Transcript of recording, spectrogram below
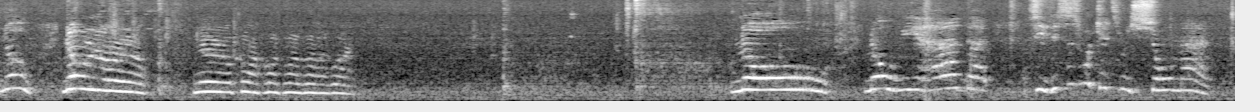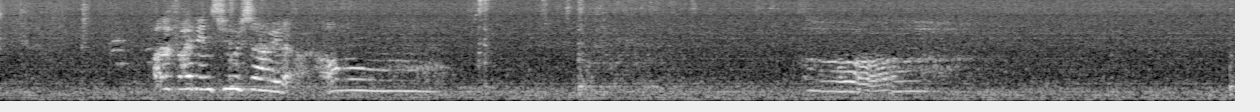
No! No, no, no, no, no. No, no, no, come on, come on, come on, come on, come on. No! No, we had that. See, this is what gets me so mad if I didn't suicide? Oh.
